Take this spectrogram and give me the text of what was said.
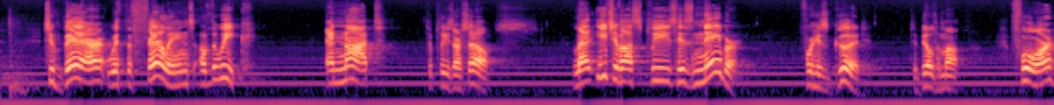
to bear with the failings of the weak and not to please ourselves. Let each of us please his neighbor for his good, to build him up. For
